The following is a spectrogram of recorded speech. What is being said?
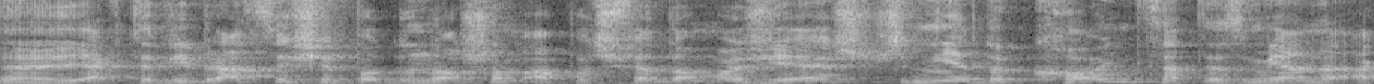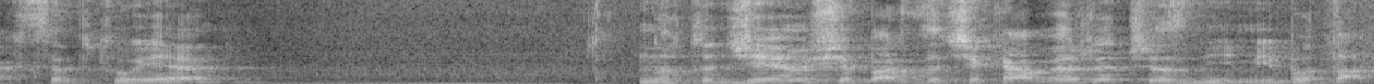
e, jak te wibracje się podnoszą, a podświadomość jeszcze nie do końca te zmiany akceptuje, no to dzieją się bardzo ciekawe rzeczy z nimi, bo tak.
